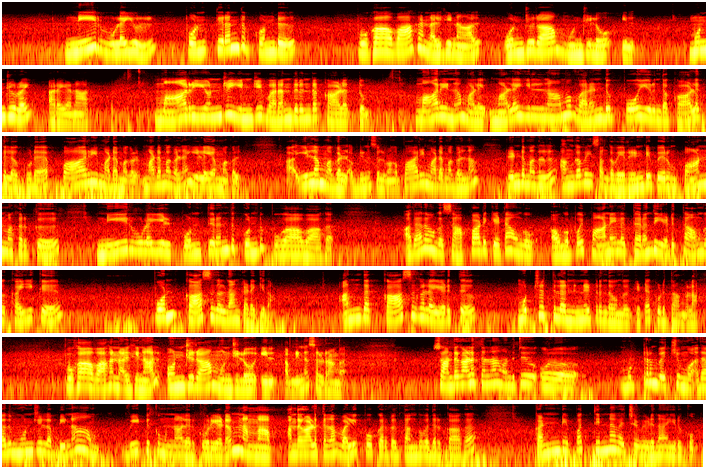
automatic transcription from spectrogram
நீர் உலையுள் பொன் திறந்து கொண்டு புகாவாக நல்கினால் ஒன்றுரா முன்றிலோ இல். முன்றுரை அறையனார். மாறியொன்று இன்றி வரந்திருந்த காலத்தும் மாறின மழை. மழை இல்லாமல் வறண்டு போயிருந்த காலத்தில் கூட பாரி மடமகள் மடமகள்னால் இளைய மகள் இளமகள் அப்படின்னு சொல்லுவாங்க. பாரி மடமகள்னால் ரெண்டு மகள்கள் அங்கவை சங்கவை ரெண்டு பேரும். பான்மகருக்கு நீர் உலையில் பொன் திறந்து கொண்டு புகாவாக. அதாவது அவங்க சாப்பாடு கேட்டால் அவங்க அவங்க போய் பானையில் திறந்து எடுத்து அவங்க கைக்கு பொன் காசுகள் தான் கிடைக்குதான் அந்த காசுகளை எடுத்து முற்றத்தில் நின்றுட்டு இருந்தவங்க கிட்ட கொடுத்தாங்களாம். புகாவாக நல்கினால் ஒன்றுரா முன்றிலோ இல் அப்படின்னு சொல்கிறாங்க ஸோ அந்த காலத்திலலாம் வந்துட்டு முற்றம் வச்சு மு அதாவது மூன்றில் அப்படின்னா வீட்டுக்கு முன்னால் இருக்க ஒரு இடம். நம்ம அப்- அந்த காலத்திலலாம் வழிப்போக்கர்கள் தங்குவதற்காக கண்டிப்பாக திண்ணை வச்ச வீடு தான் இருக்கும்.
